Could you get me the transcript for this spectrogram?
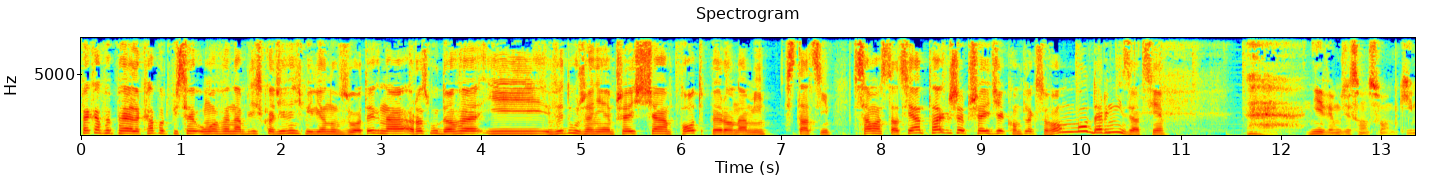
PKP PLK podpisały umowę na blisko 9 milionów złotych na rozbudowę i wydłużenie przejścia pod peronami stacji. Sama stacja także przejdzie kompleksową modernizację. Nie wiem, gdzie są słomki.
